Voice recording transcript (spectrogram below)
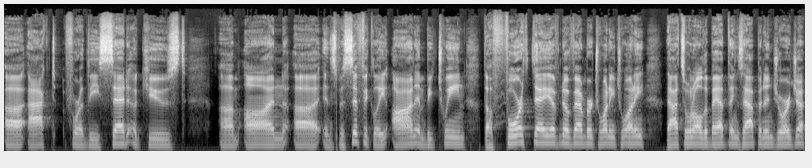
uh, Act for the said accused um, on uh, and specifically on and between the fourth day of November 2020. That's when all the bad things happen in Georgia,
